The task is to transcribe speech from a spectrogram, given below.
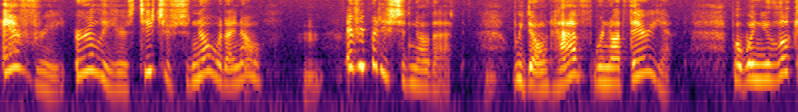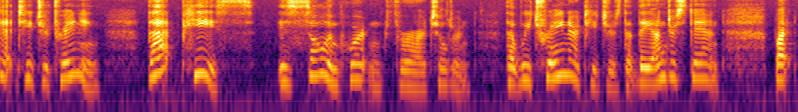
Every early years teacher should know what I know. Everybody should know that. We don't have, we're not there yet. But when you look at teacher training, that piece is so important for our children that we train our teachers, that they understand. But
